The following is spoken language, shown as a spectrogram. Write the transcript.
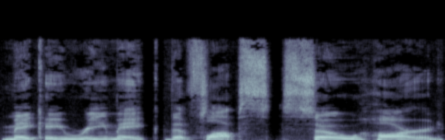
make a remake that flops so hard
